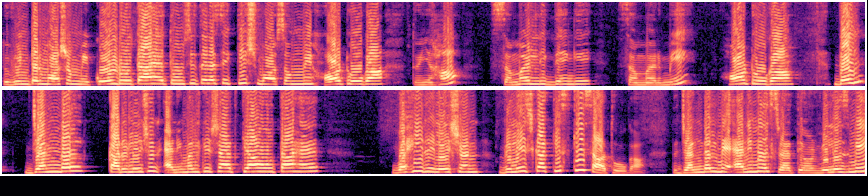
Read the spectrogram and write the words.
तो विंटर मौसम में कोल्ड होता है तो उसी तरह से किस मौसम में हॉट होगा? तो यहाँ समर लिख देंगे, समर में हॉट होगा। देन जंगल का रिलेशन एनिमल के साथ क्या होता है? वही रिलेशन विलेज का किसके साथ होगा? तो जंगल में एनिमल्स रहते हैं और विलेज में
